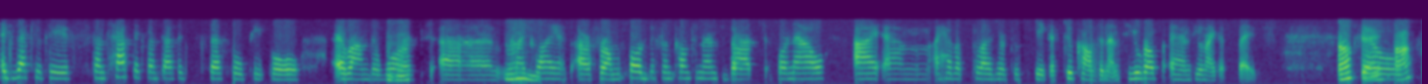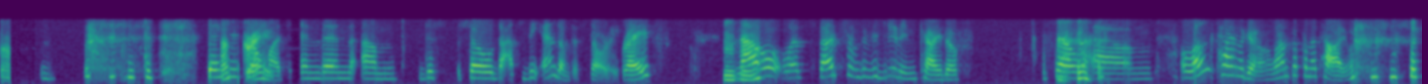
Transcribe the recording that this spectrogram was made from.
executives, fantastic, fantastic, successful people around the world. Um, My Mm. clients are from four different continents, but for now, I am I have a pleasure to speak at two continents, Europe and United States. Okay. So- awesome. Thank That's you great. so much. And then um this so that's the end of the story, right? Mhm. Now let's start from the beginning kind of. So um a long time ago, once upon a time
